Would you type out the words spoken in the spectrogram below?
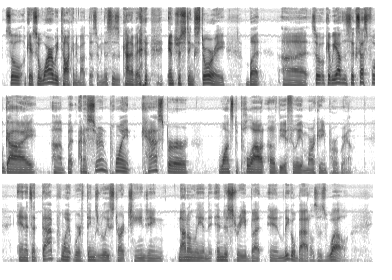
So okay so why are we talking about this? I mean this is kind of an interesting story but uh, so okay we have the successful guy uh, but at a certain point casper wants to pull out of the affiliate marketing program. And it's at that point where things really start changing not only in the industry but in legal battles as well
